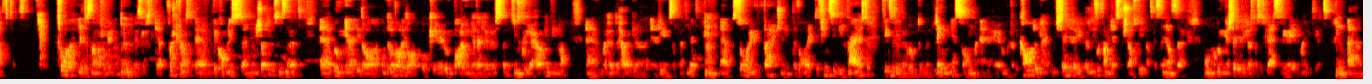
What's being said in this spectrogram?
haft. Två lite snabba frågor. Mm. Jag ska försöka. Först och främst, eh, det kom nyss en undersökning som visade att eh, unga idag, om det var val idag och eh, bara unga väljare röstade så mm. skulle högern vinna, eh, det högra regeringsalternativet. Mm. Eh, så har det ju verkligen inte varit. Det finns ju bilder, Nej, det. det finns bilder av ungdomen länge som mm. eh, är ung radikal. Unga tjejer är ju, det är fortfarande jättestor könsskillnad ska sägas. Mm. Alltså, om unga tjejer fick rösta så skulle SV ha egen majoritet. Mm. Um,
